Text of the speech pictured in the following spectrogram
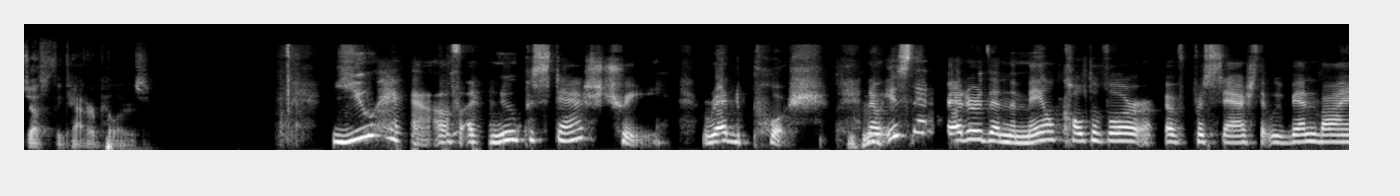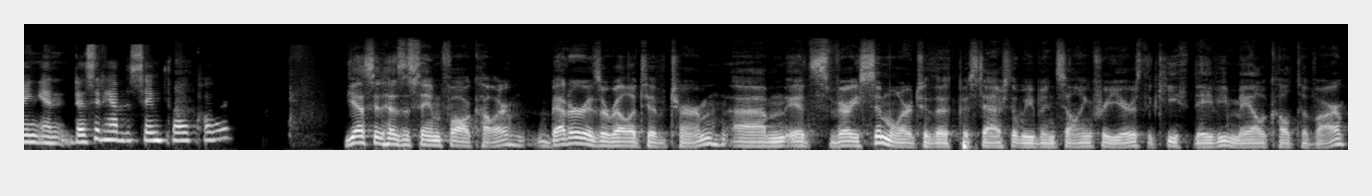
just the caterpillars. You have a new pistache tree, Red Push. Mm-hmm. Now, is that better than the male cultivar of pistache that we've been buying? And does it have the same fall color? Yes, it has the same fall color. Better is a relative term. Um, it's very similar to the pistache that we've been selling for years, the Keith Davey male cultivar.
